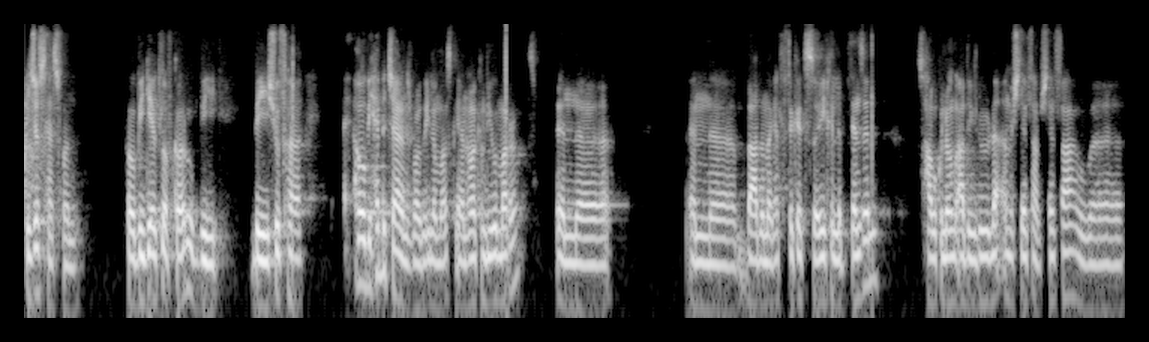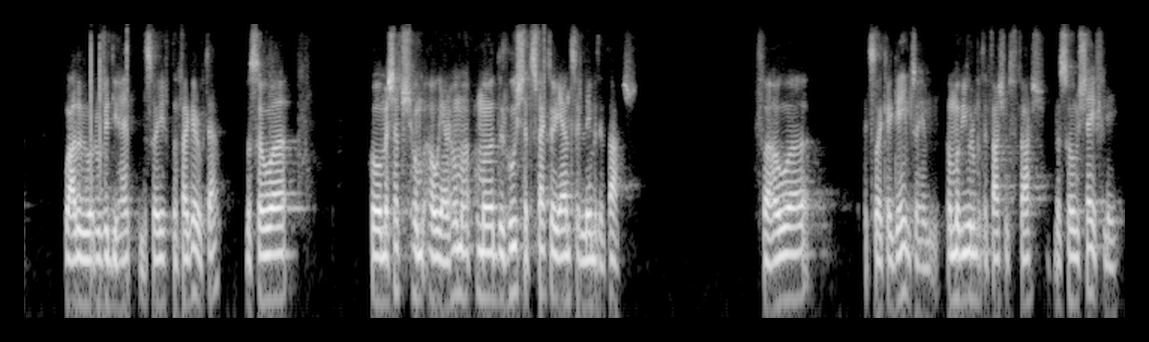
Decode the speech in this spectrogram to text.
He just has fun. هو بيجيب له افكار وبيشوفها هو بيحب التشالنج برضه إيلون ماسك يعني هو كان بيقول مرة إن إن بعد ما جت فكرة الصواريخ اللي بتنزل اصحابه كلهم قعدوا يقولوا له لا مش تنفع مش تنفع و... وقعدوا بيوروه فيديوهات لصواريخ بتنفجر وبتاع. بس هو هو ما شافش هم أو يعني هم هم ما ادولهوش satisfactory answer ليه ما تنفعش. فهو it's like a game to him. هم بيقولوا ما تنفعش ما تنفعش بس هو مش شايف ليه.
